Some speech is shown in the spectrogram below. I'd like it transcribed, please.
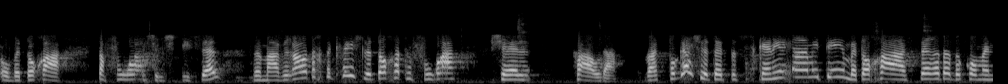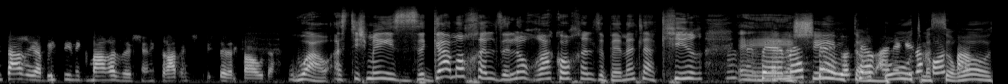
או בתוך התפאורה של שטיסל, ומעבירה אותך את הכביש לתוך התפאורה של פאודה. ואת פוגשת את השחקנים האמיתיים בתוך הסרט הדוקומנטרי הבלתי נגמר הזה, שנקרא בין שטיסל לפאודה. וואו, אז תשמעי, זה גם אוכל, זה לא רק אוכל, זה באמת להכיר אנשים, תרבות, מסורות.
